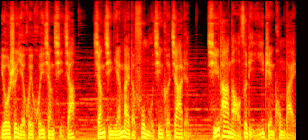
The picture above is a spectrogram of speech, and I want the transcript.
有时也会回想起家，想起年迈的父母亲和家人，其他脑子里一片空白。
